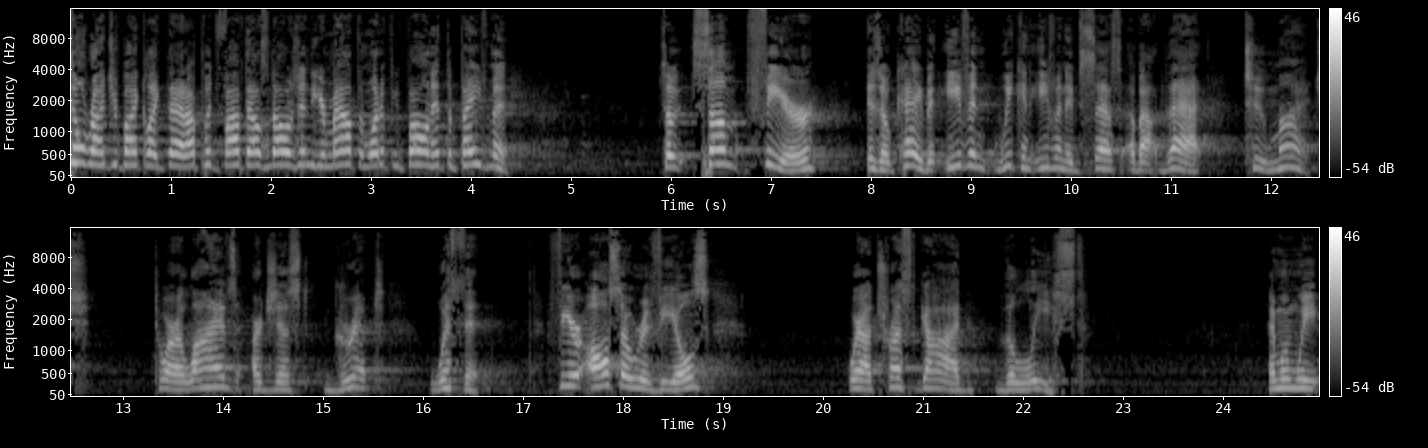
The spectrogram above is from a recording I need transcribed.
Don't ride your bike like that. I put $5,000 into your mouth, and what if you fall and hit the pavement? So some fear is okay, but even we can even obsess about that too much. To our lives are just gripped with it. Fear also reveals where I trust God the least. And when we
